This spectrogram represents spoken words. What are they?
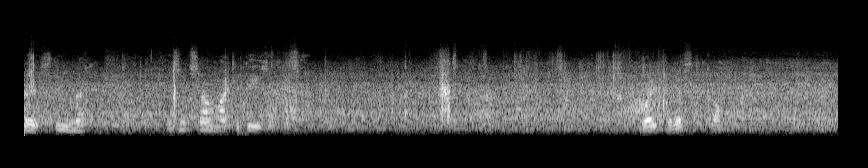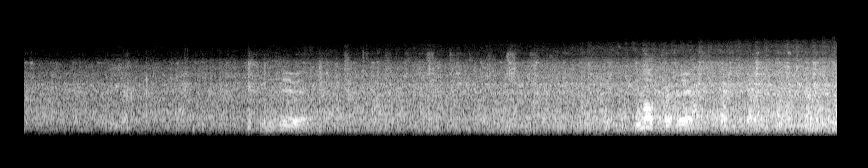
It's steamer. Doesn't sound like a diesel. does it? Wait for this to come. Can you hear it? Look at this.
